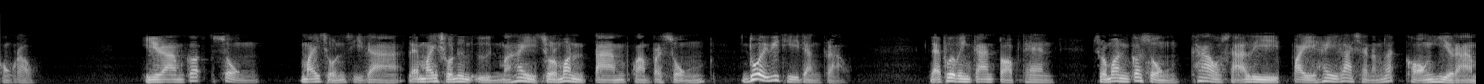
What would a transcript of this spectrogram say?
ของเรา ฮีรามก็ส่งไม้สนสีดาและไม้สนอื่นๆ มาให้โซโลมอนตามความประสงค์ด้วยวิธีดังกล่าว และเพื่อเป็นการตอบแทนโซโลมอนก็ส่งข้าวสาลีไปให้ราชสำนักของฮีราม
